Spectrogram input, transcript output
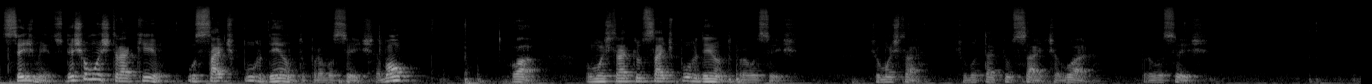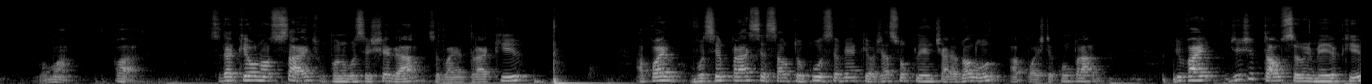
seis meses. Deixa eu mostrar aqui o site por dentro para vocês, tá bom? Ó, vou mostrar aqui o site por dentro para vocês. Deixa eu mostrar. Deixa eu botar aqui o site agora para vocês. Vamos lá. Ó, esse daqui é o nosso site. Quando você chegar, você vai entrar aqui. Após você para acessar o teu curso, você vem aqui, ó, já sou cliente área do aluno, após ter comprado, e vai digitar o seu e-mail aqui.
